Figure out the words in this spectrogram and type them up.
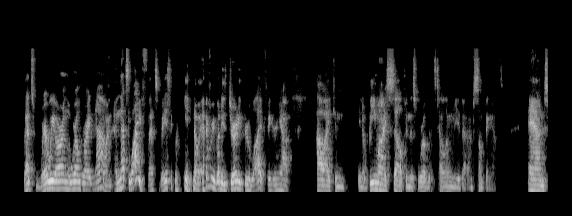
that's where we are in the world right now, and and that's life. That's basically you know everybody's journey through life, figuring out how I can you know be myself in this world that's telling me that I'm something else. And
